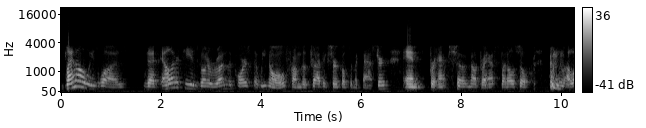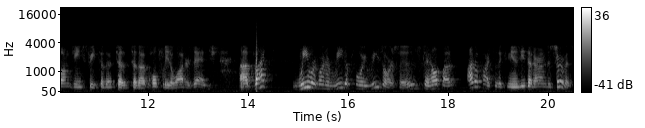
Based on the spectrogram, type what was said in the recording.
the plan always was that LRT is going to run the course that we know from the traffic circle to McMaster, and perhaps, uh, not perhaps, but also along James Street to the, to, to the, hopefully the water's edge. Uh, but we were going to redeploy resources to help out other parts of the community that are under service.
